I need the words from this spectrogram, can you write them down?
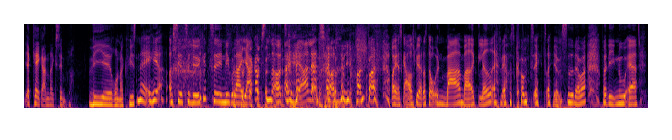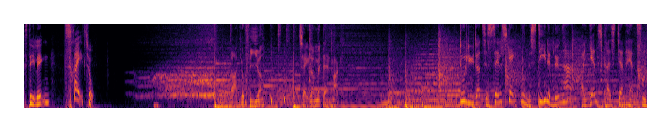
jeg kan ikke andre eksempler. Vi øh, runder quizzen af her og siger tillykke til Nikolaj Jakobsen og til herrelandsholdet i håndbold. Og jeg skal afsløre, at der står en meget, meget glad erhvervskommentator her ved siden af mig, fordi nu er stillingen 3-2. Radio 4 taler med Danmark. Du lytter til Selskabet med Stine Lynghardt og Jens Christian Hansen.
